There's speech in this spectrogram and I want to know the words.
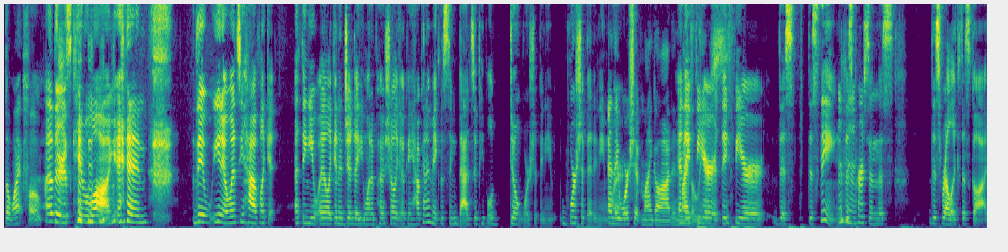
The white folk. others came along and they you know once you have like a, a thing you uh, like an agenda you want to push you're like okay how can i make this thing bad so people don't worship any worship it anymore and they worship my god and, and my they fear they fear this this thing this Mhm. person this this relic this god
